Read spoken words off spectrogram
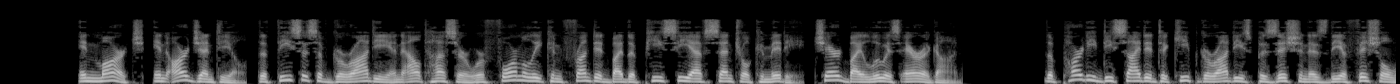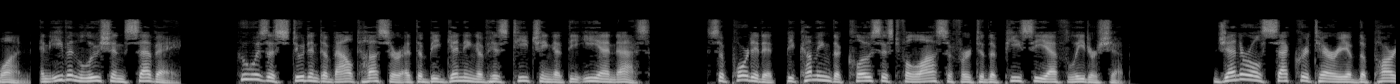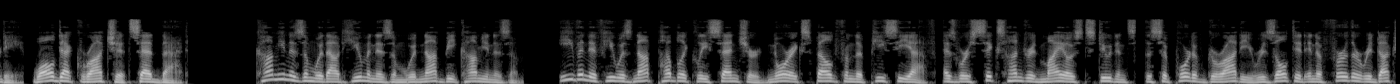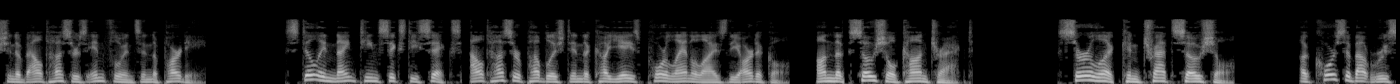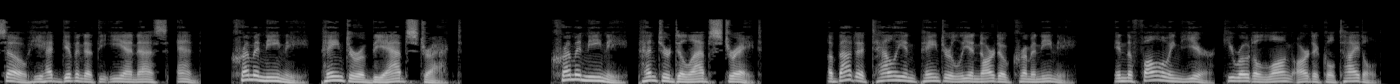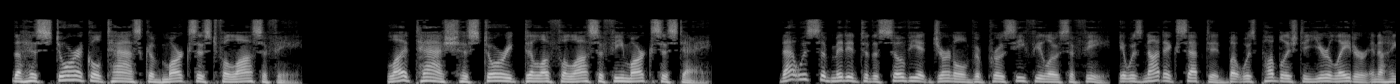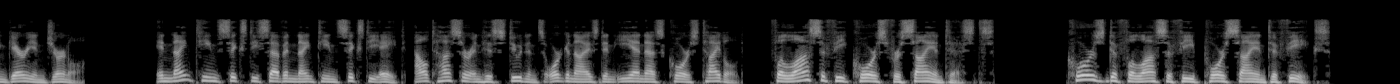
In March, in Argenteuil, the thesis of Garaudy and Althusser were formally confronted by the PCF Central Committee, chaired by Louis Aragon. The party decided to keep Garaudy's position as the official one, and even Lucien Sévé—who was a student of Althusser at the beginning of his teaching at the ENS—supported it, becoming the closest philosopher to the PCF leadership. General Secretary of the party, Waldeck Rochet said that Communism without humanism would not be communism. Even if he was not publicly censured nor expelled from the PCF, as were 600 Maoist students, the support of Garaudy resulted in a further reduction of Althusser's influence in the party. Still in 1966, Althusser published in the Cahiers pour l'analyse the article, On the social contract, sur le contrat social, a course about Rousseau he had given at the ENS, and Cremonini, painter of the abstract. Cremonini, Peintre de l'abstrait. About Italian painter Leonardo Cremonini. In the following year, he wrote a long article titled, The Historical Task of Marxist Philosophy. La tâche historique de la philosophie marxiste. That was submitted to the Soviet journal Voprosy Filosofii, it was not accepted but was published a year later in a Hungarian journal. In 1967–1968, Althusser and his students organized an ENS course titled, "'Philosophy Course for Scientists' Cours de philosophie pour scientifiques'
